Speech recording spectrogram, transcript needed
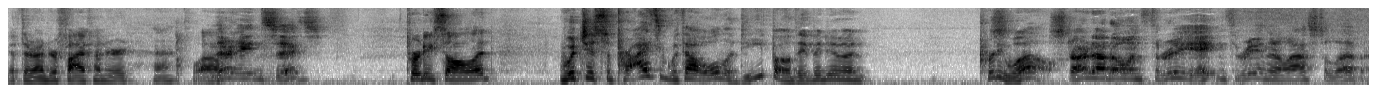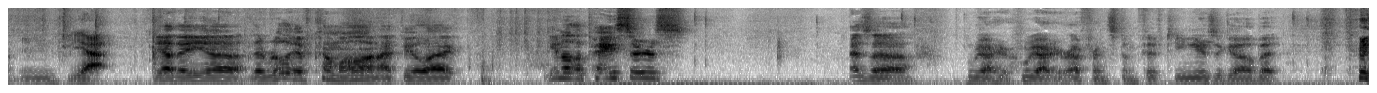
If they're under 500, eh, well, They're eight and six. pretty solid. Which is surprising without Oladipo. They've been doing pretty well. Started out 0 and 3, 8 and 3 in their last 11. Yeah. Yeah, they uh, they really have come on. I feel like, you know, the Pacers, as a we already we already referenced them 15 years ago, but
